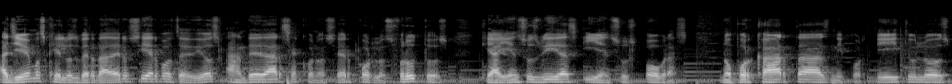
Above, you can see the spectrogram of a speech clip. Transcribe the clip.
Allí vemos que los verdaderos siervos de Dios han de darse a conocer por los frutos que hay en sus vidas y en sus obras, no por cartas, ni por títulos,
